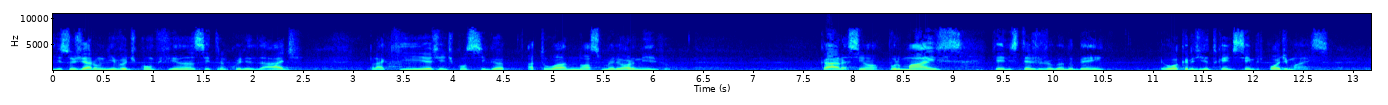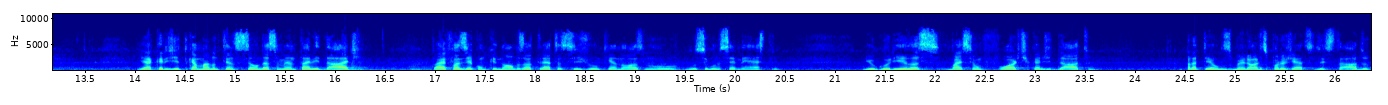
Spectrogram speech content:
Isso gera um nível de confiança e tranquilidade para que a gente consiga atuar no nosso melhor nível. Cara, assim, ó, por mais que a gente esteja jogando bem, eu acredito que a gente sempre pode mais. E acredito que a manutenção dessa mentalidade vai fazer com que novos atletas se juntem a nós no, no segundo semestre. E o Gorilas vai ser um forte candidato para ter um dos melhores projetos do estado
